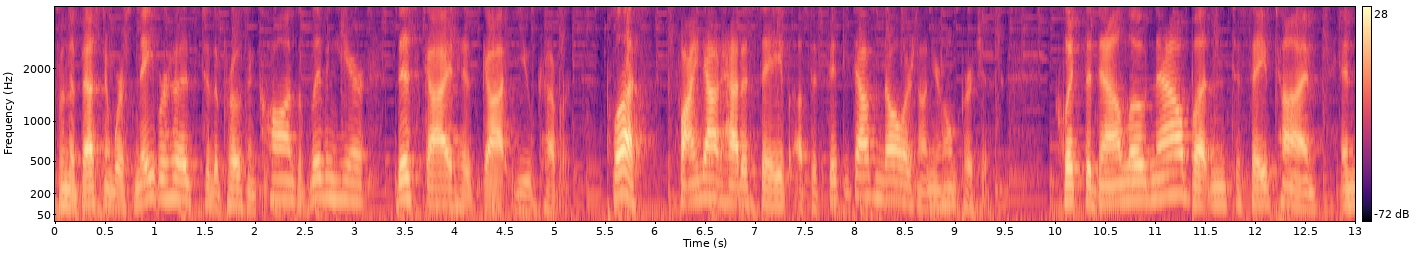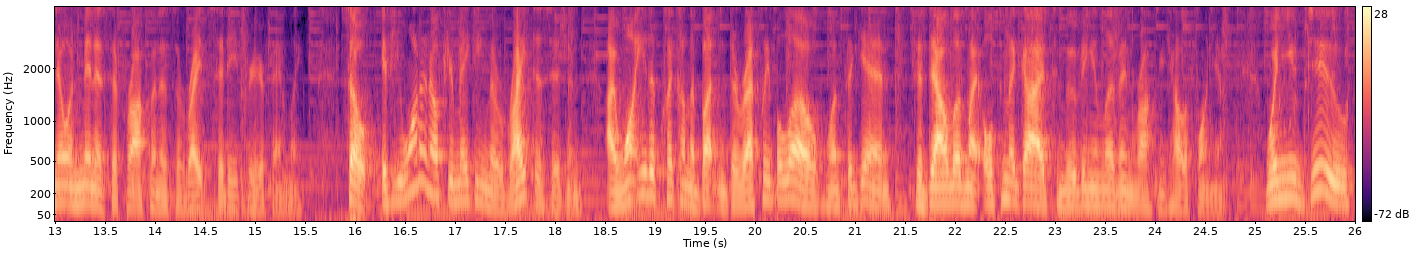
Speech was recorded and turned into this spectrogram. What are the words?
From the best and worst neighborhoods to the pros and cons of living here, this guide has got you covered. Plus, find out how to save up to $50,000 on your home purchase. Click the download now button to save time and know in minutes if Rocklin is the right city for your family. So if you want to know if you're making the right decision, I want you to click on the button directly below, once again, to download my ultimate guide to moving and living in Rocklin, California. When you do,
